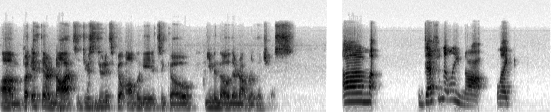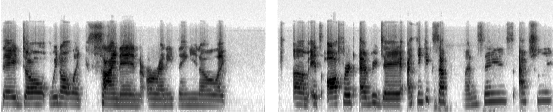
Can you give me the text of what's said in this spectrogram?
Um, but if they're not, do students feel obligated to go even though they're not religious? um definitely not like they don't we don't like sign in or anything you know like um it's offered every day i think except wednesdays actually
